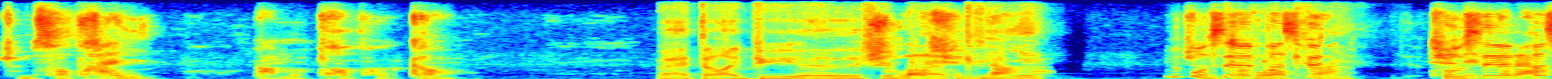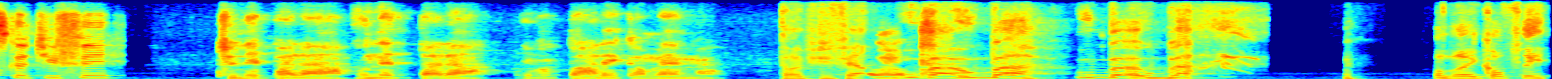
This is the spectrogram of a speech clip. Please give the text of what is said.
je me sens trahi par mon propre camp. Bah, t'aurais pu, euh, je Je sais pas, crier. arme. Je On ne sait même pas ce que. Tu on n'es sait pas même là. pas ce que tu fais. Tu n'es pas là. Vous n'êtes pas là. Et vous parlez quand même. T'aurais pu faire Honte. Ouba, Ouba, Ouba, Ouba. On aurait compris.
